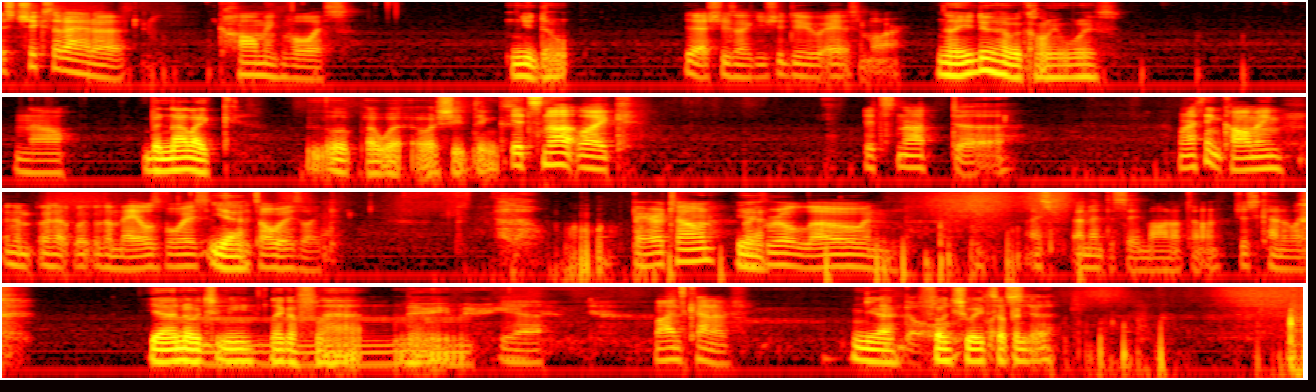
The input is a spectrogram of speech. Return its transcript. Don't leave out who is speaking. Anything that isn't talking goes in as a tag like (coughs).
Speaker 1: This chick said I had a calming voice.
Speaker 2: You don't.
Speaker 1: Yeah, she was like, you should do ASMR.
Speaker 2: No, you do have a calming voice,
Speaker 1: No,
Speaker 2: but not like what uh, what, what she thinks.
Speaker 1: it's not like. It's not. uh When I think calming in a, in a, with a male's voice, it's,
Speaker 2: Yeah.
Speaker 1: it's always like. Hello. Baritone,
Speaker 2: Yeah.
Speaker 1: like real low, and I, s- I meant to say monotone, just kind of like.
Speaker 2: Yeah, I know what you mean. Like a flat, very, very.
Speaker 1: Yeah. Mine's kind of
Speaker 2: Yeah,
Speaker 1: go all over the
Speaker 2: fluctuates up and
Speaker 1: yeah.
Speaker 2: down.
